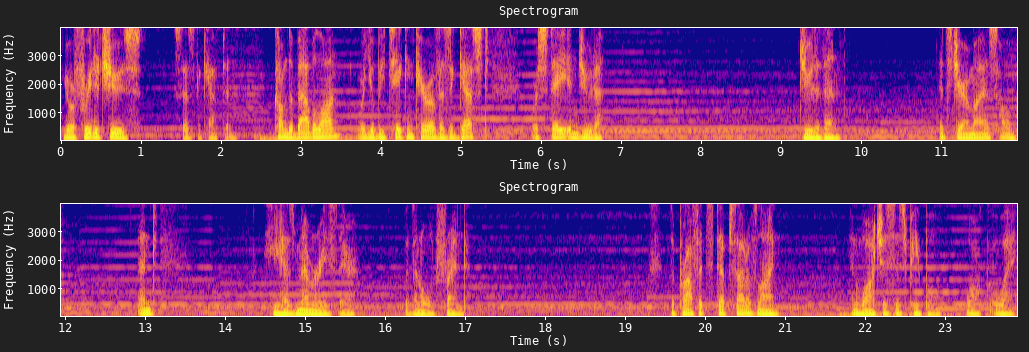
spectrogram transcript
You're free to choose, says the captain. Come to Babylon, where you'll be taken care of as a guest, or stay in Judah. Judah, then. It's Jeremiah's home. And he has memories there with an old friend. the prophet steps out of line and watches his people walk away.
